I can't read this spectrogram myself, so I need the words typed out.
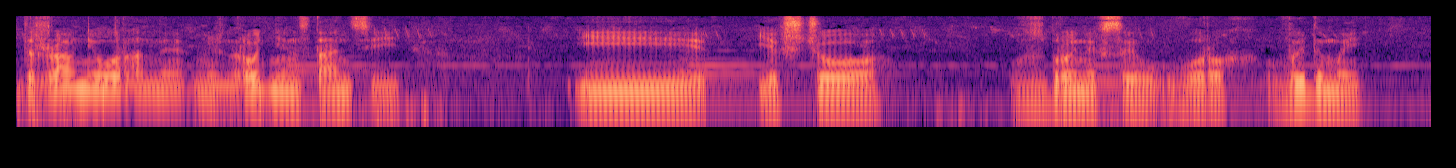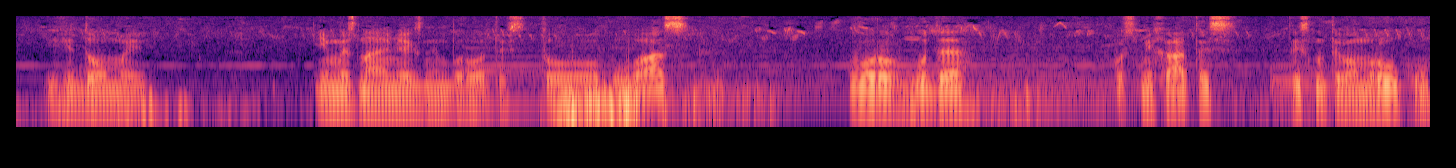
державні органи, міжнародні інстанції. І якщо в Збройних сил ворог видимий і відомий, і ми знаємо, як з ним боротись, то у вас ворог буде посміхатись, тиснути вам руку,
